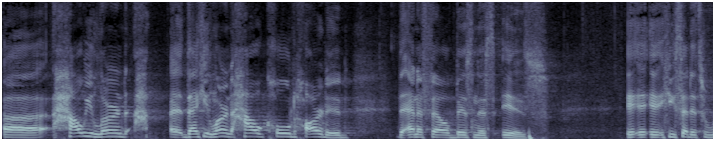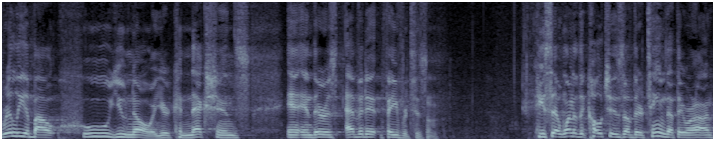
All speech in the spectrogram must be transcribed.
uh, how he learned uh, that he learned how cold-hearted the NFL business is. It, it, he said it's really about who you know, your connections, and, and there is evident favoritism. He said one of the coaches of their team that they were on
